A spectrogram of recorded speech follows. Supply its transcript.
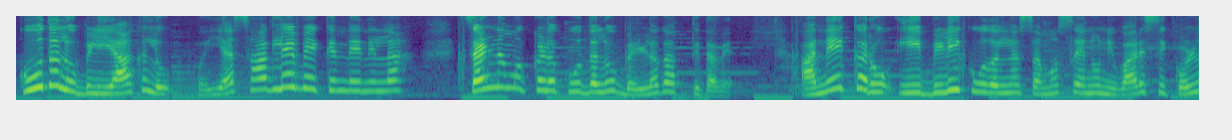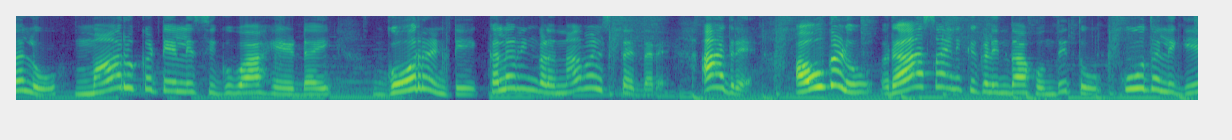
ಕೂದಲು ಬಿಳಿಯಾಗಲು ವಯಸ್ಸಾಗಲೇಬೇಕೆಂದೇನಿಲ್ಲ. ಸಣ್ಣ ಮಕ್ಕಳ ಕೂದಲು ಬೆಳ್ಳಗಾಗ್ತಿದ್ದಾವೆ. ಅನೇಕರು ಈ ಬಿಳಿ ಕೂದಲಿನ ಸಮಸ್ಯೆಯನ್ನು ನಿವಾರಿಸಿಕೊಳ್ಳಲು ಮಾರುಕಟ್ಟೆಯಲ್ಲಿ ಸಿಗುವ ಹೇರ್ ಡೈ ಗೋರಂಟಿ, ಕಲರಿಂಗ್ಗಳನ್ನ ಬಳಸ್ತಾ ಇದ್ದಾರೆ. ಆದರೆ ಅವುಗಳು ರಾಸಾಯನಿಕಗಳಿಂದ ಹೊಂದಿದ್ದು ಕೂದಲಿಗೆ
